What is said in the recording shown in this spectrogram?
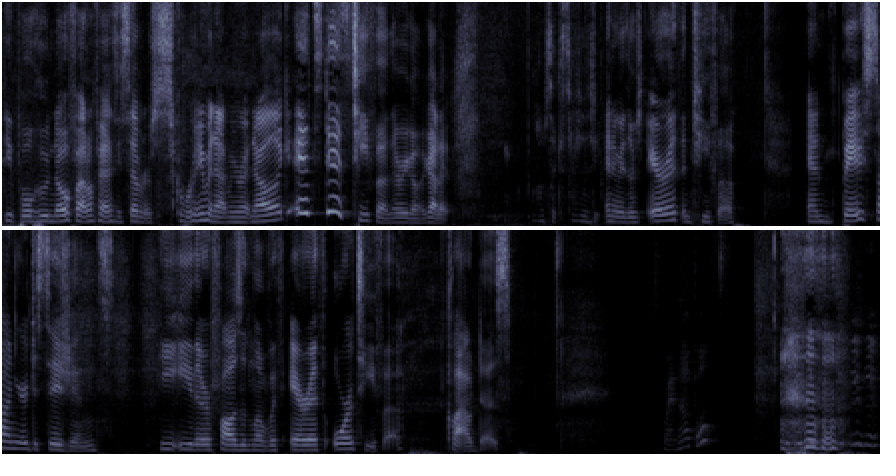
People who know Final Fantasy VII are screaming at me right now, like it's this Tifa. There we go, I got it. I was like, it starts with T- anyway. There's Aerith and Tifa, and based on your decisions, he either falls in love with Aerith or Tifa. Cloud does. Why not both?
